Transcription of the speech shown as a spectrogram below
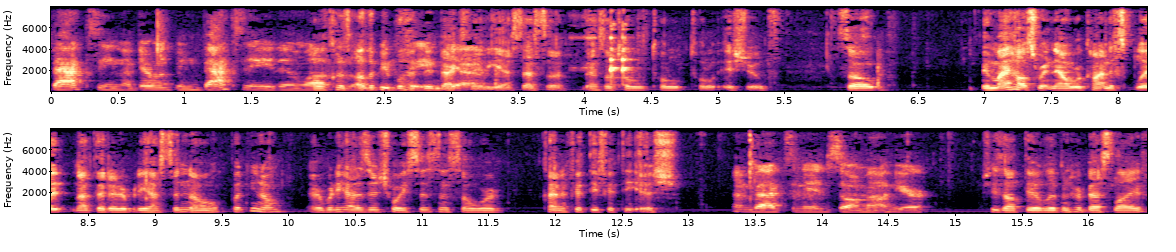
vaccine, like everyone's been vaccinated and oh, because other people have been safe, yeah. vaccinated. Yes, that's a that's a total total total issue. So in my house right now we're kind of split. Not that everybody has to know, but you know, everybody has their choices and so we're kind of 50-50 ish. I'm vaccinated, so I'm out here. She's out there living her best life.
